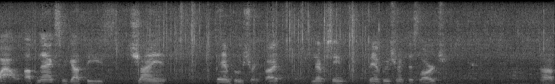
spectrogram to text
Wow, up next we got these giant bamboo shrimp. I've never seen bamboo shrimp this large. Uh,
